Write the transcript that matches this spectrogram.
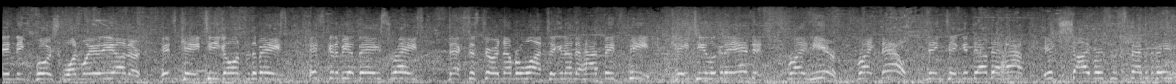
Ending push one way or the other. It's KT going for the base. It's going to be a base race. Nexus turret number one, taking down to half HP. KT looking to end it right here, right now. Ning taken down to half. It's Shy versus Smeb at the base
